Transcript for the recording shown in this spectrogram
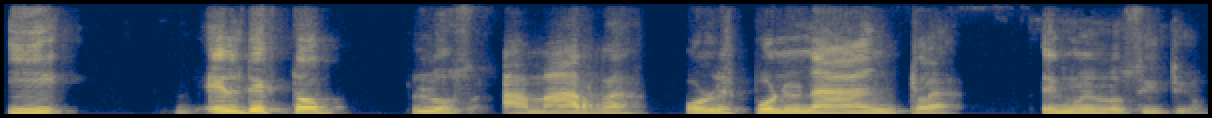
y el desktop los amarra o les pone una ancla en, los sitios.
